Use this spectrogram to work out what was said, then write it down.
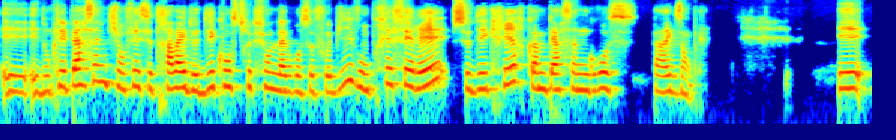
et- et donc les personnes qui ont fait ce travail de déconstruction de la grossophobie vont préférer se décrire comme personne grosse, par exemple. Et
